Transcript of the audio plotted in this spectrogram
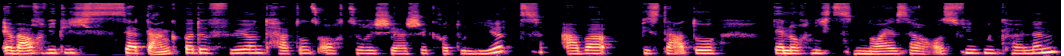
Er war auch wirklich sehr dankbar dafür und hat uns auch zur Recherche gratuliert, aber bis dato dennoch nichts Neues herausfinden können.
